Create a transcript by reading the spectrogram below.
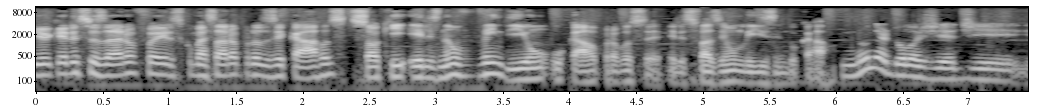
E o que eles fizeram foi eles começaram a produzir carros, só que eles não vendiam o carro para você. Eles faziam leasing do carro. No Nerdologia de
